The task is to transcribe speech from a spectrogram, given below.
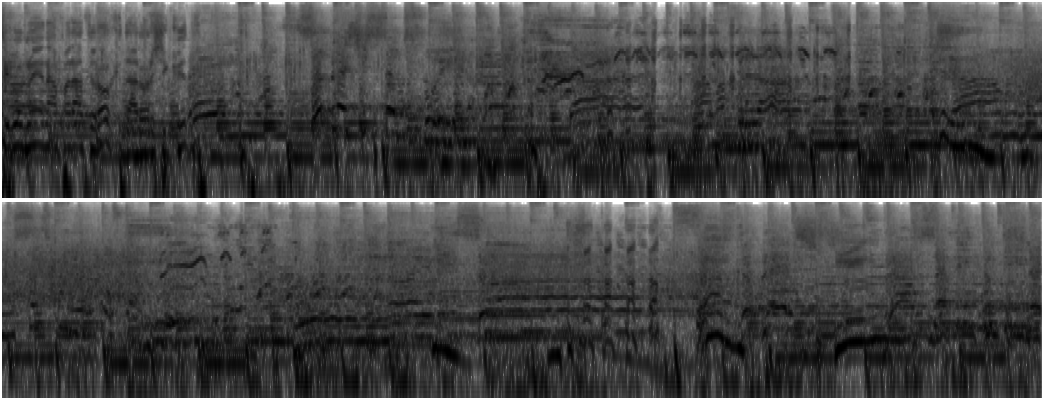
Sigur, nu e neapărat rock Dar oricât. Să pleci și să-mi spui. Dar am aflat Și-am să-ți spun eu pofta Cum n-ai visat Dacă pleci Vreau să vin cu tine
